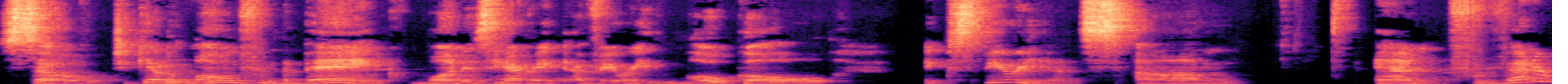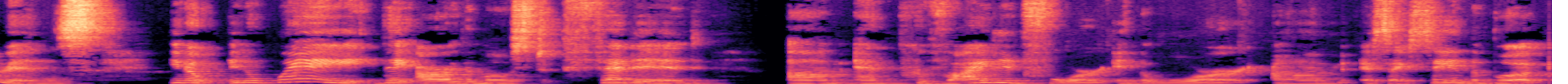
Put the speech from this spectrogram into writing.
So to get a loan from the bank, one is having a very local experience. Um, and for veterans, you know, in a way, they are the most feted um, and provided for in the war. Um, as I say in the book,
